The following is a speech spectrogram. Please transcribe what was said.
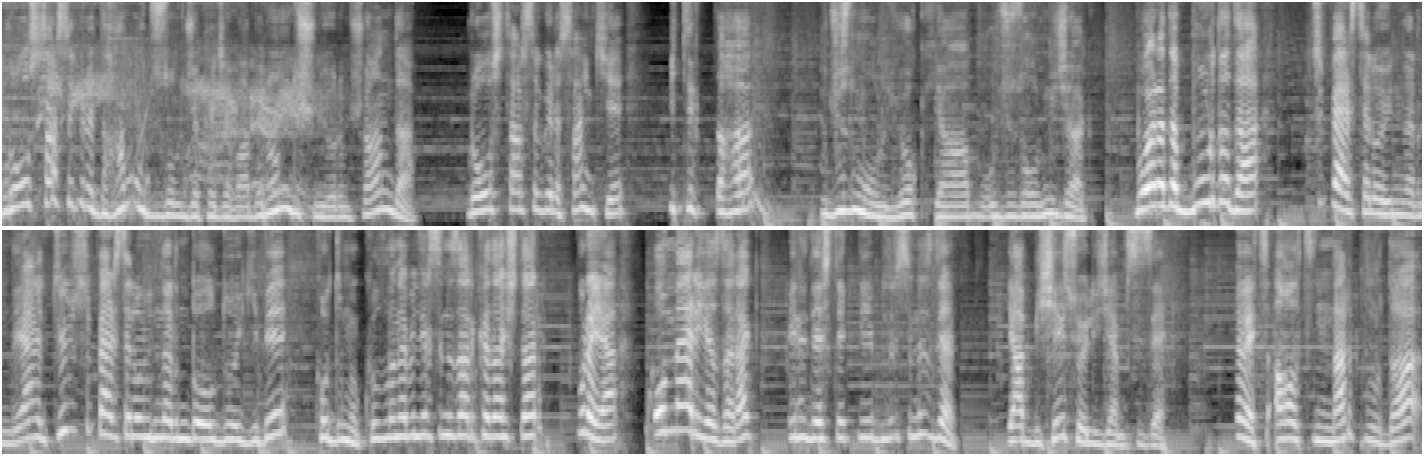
Brawl Stars'a göre daha mı ucuz olacak acaba? Ben onu düşünüyorum şu anda. Brawl Stars'a göre sanki bir tık daha ucuz mu oluyor? Yok ya bu ucuz olmayacak. Bu arada burada da Supercell oyunlarında yani tüm Supercell oyunlarında olduğu gibi kodumu kullanabilirsiniz arkadaşlar. Buraya Omer yazarak beni destekleyebilirsiniz de. Ya bir şey söyleyeceğim size. Evet altınlar burada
